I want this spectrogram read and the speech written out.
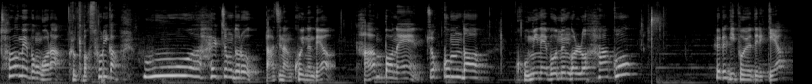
처음 해본 거라 그렇게 막 소리가 우와 할 정도로 나진 않고 있는데요. 다음번에 조금 더 고민해보는 걸로 하고 흐르기 보여드릴게요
